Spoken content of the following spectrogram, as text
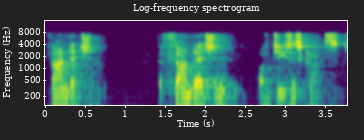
foundation, the foundation of Jesus Christ.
